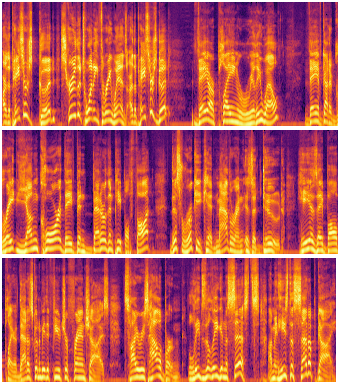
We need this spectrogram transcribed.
Are the Pacers good? Screw the 23 wins. Are the Pacers good? They are playing really well. They have got a great young core. They've been better than people thought. This rookie kid, Mathurin, is a dude. He is a ball player. That is going to be the future franchise. Tyrese Halliburton leads the league in assists. I mean, he's the setup guy.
